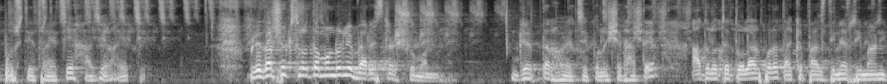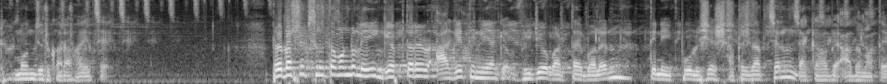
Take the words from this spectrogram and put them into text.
উপস্থিত হয়েছে হাজির হয়েছে। প্রিয় দর্শক শ্রোতা মণ্ডলী ব্যারিস্টার সুমন গ্রেপ্তার হয়েছে পুলিশের হাতে। আদালতে তোলার পরে তাকে পাঁচ দিনের রিমান্ড মঞ্জুর করা হয়েছে। প্রিয় দর্শক শ্রোতা মণ্ডলী গ্রেপ্তারের আগে তিনি এক ভিডিও বার্তায় বলেন তিনি পুলিশের সাথে যাচ্ছেন দেখা হবে আদালতে।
